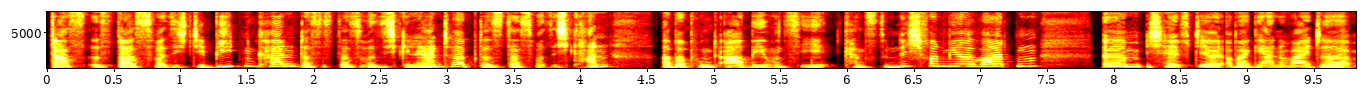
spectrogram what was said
das ist das, was ich dir bieten kann, das ist das, was ich gelernt habe, das ist das, was ich kann, aber Punkt A, B und C kannst du nicht von mir erwarten. Ähm, ich helfe dir aber gerne weiter,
